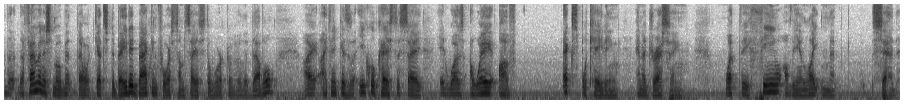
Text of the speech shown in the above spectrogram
the, the, feminist movement, though it gets debated back and forth, some say it's the work of the devil, I, I think is an equal case to say it was a way of explicating and addressing what the theme of the Enlightenment said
